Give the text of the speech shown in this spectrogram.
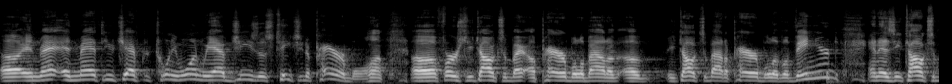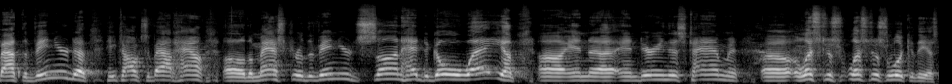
Uh, in, Ma- in, Matthew chapter 21, we have Jesus teaching a parable. Uh, first, he talks about a parable about a, a, he talks about a parable of a vineyard, and as he talks about the vineyard, uh, he talks about how uh, the master of the vineyard's son had to go away, uh, uh, and and during this time, let's just let's just look at this.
